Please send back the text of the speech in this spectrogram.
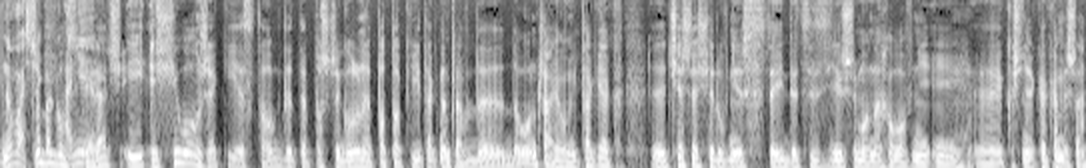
No właśnie. Trzeba go wspierać nie... i siłą rzeki jest to, gdy te poszczególne potoki tak naprawdę dołączają. I tak jak cieszę się również z tej decyzji Szymona Hołowni i y, Kośniaka-Kamysza,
